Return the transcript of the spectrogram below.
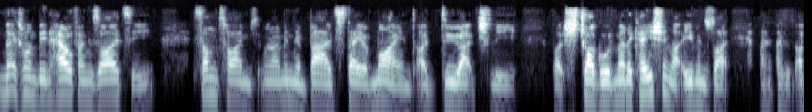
next one being health anxiety. Sometimes when I'm in a bad state of mind, I do actually like struggle with medication. Like even just like a, a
